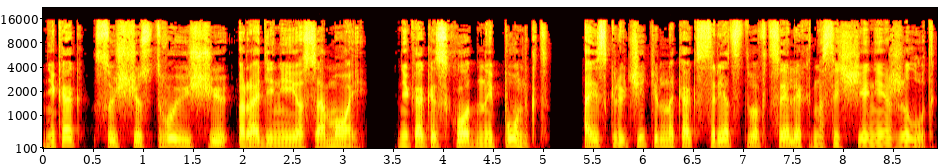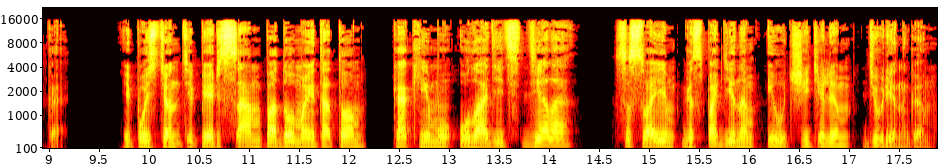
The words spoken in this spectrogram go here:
не как существующую ради нее самой, не как исходный пункт, а исключительно как средство в целях насыщения желудка. И пусть он теперь сам подумает о том, как ему уладить дело со своим господином и учителем Дюрингом.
